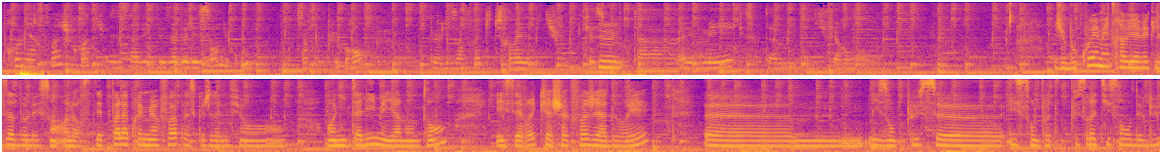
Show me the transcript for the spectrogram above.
première fois, je crois, que tu faisais ça avec des adolescents, du coup, un peu plus grands que les enfants avec qui tu travailles d'habitude. Qu'est-ce que mm. tu as aimé? Qu'est-ce que tu as vu de différent? J'ai beaucoup aimé travailler avec les adolescents. Alors, c'était pas la première fois parce que je l'avais fait en, Italie, mais il y a longtemps. Et c'est vrai qu'à chaque fois, j'ai adoré. Euh, ils, ont plus, euh, ils sont peut-être plus réticents au début,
